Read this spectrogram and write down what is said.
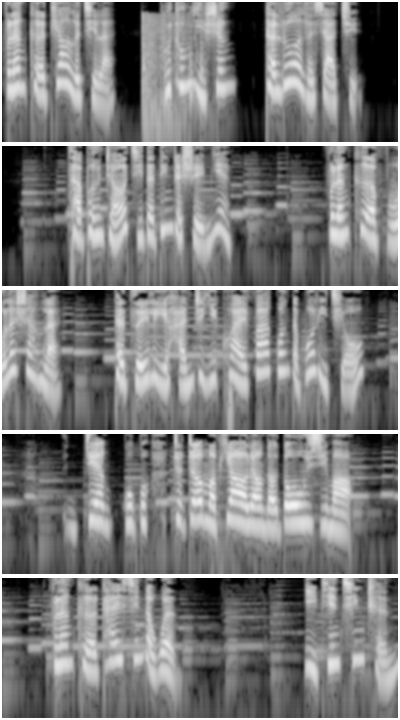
弗兰克跳了起来，扑通一声，他落了下去。擦蓬着急的盯着水面，弗兰克浮了上来，他嘴里含着一块发光的玻璃球。见过过这这么漂亮的东西吗？弗兰克开心的问。一天清晨，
